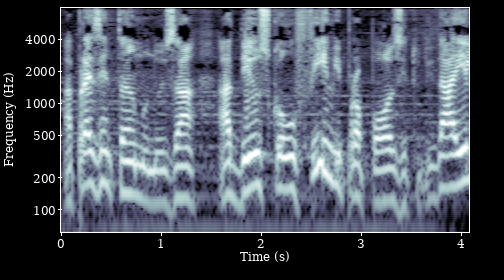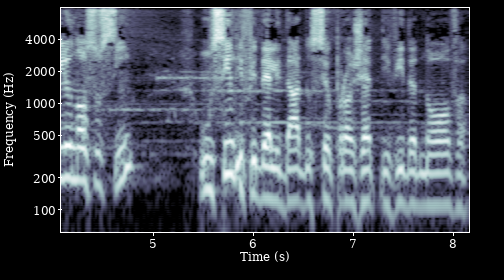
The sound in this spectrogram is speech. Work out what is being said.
apresentamos-nos a, a Deus com o firme propósito de dar a Ele o nosso sim, um sim de fidelidade no seu projeto de vida nova,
